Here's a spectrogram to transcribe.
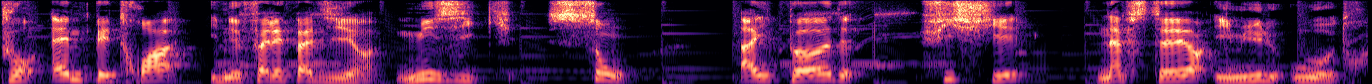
Pour MP3, il ne fallait pas dire musique, son, iPod, fichier, Napster, Emule ou autre.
